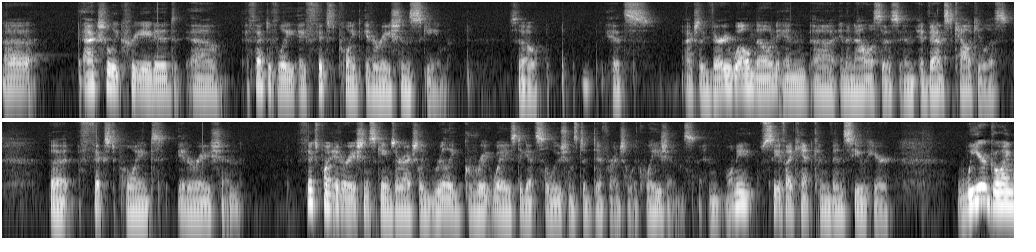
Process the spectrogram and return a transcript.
uh, actually created uh, effectively a fixed point iteration scheme. So it's actually very well known in uh, in analysis in advanced calculus, but fixed point iteration fixed point iteration schemes are actually really great ways to get solutions to differential equations. And let me see if I can't convince you here. We are going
